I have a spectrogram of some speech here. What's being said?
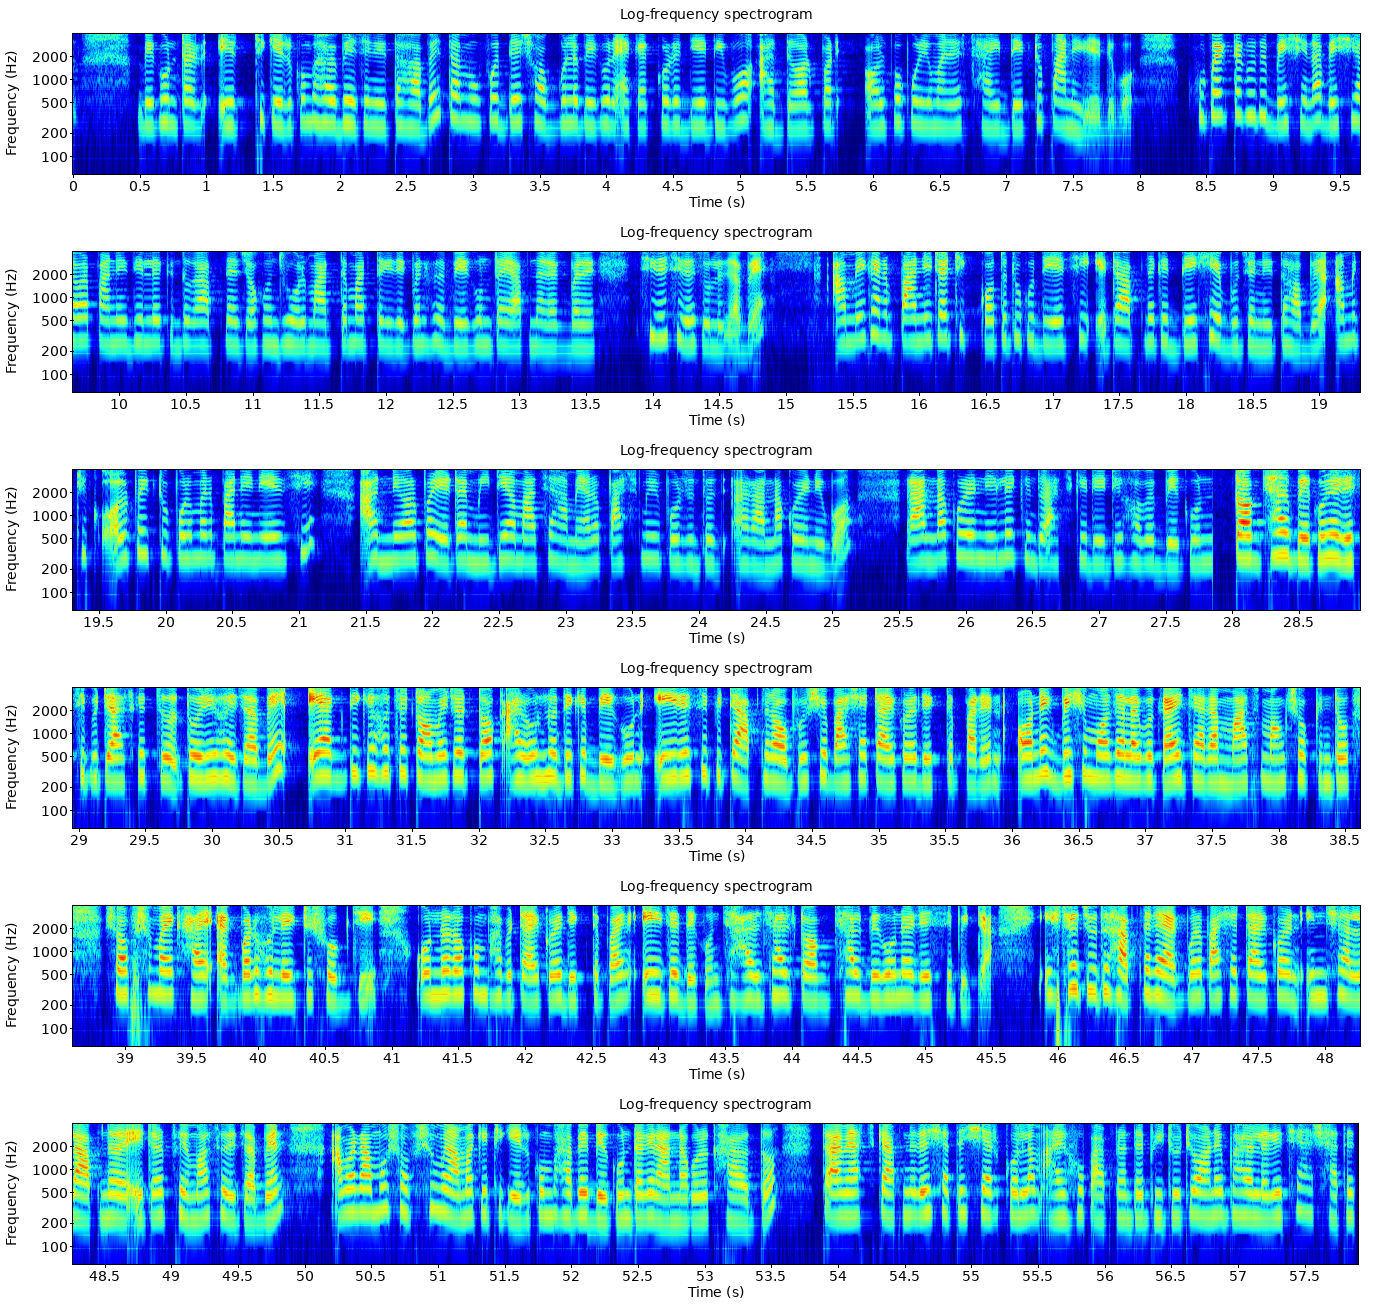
বেগুনটা এর ঠিক এরকমভাবে ভেজে নিতে হবে। তো আমি উপর দিয়ে সবগুলো বেগুন এক এক করে দিয়ে দিব। আর দেওয়ার পর অল্প পরিমাণের সাইড দিয়ে একটু পানি দিয়ে দিব। খুব একটা কিন্তু বেশি না, বেশি আবার পানি দিলে কিন্তু আপনি যখন ঝোল মারতে মারতে দেখবেন বেগুনটাই আপনার একবারে ছিঁড়ে ছিঁড়ে চলে যাবে। আমি এখানে পানিটা ঠিক কতটুকু দিয়েছি এটা আপনাকে দেখে বুঝে নিতে হবে। আমি ঠিক অল্প একটু পরিমাণ পানি নিয়েছি আর নেওয়ার পর এটা মিডিয়াম আছে, আমি আরও পাঁচ মিনিট পর্যন্ত রান্না করে নিব। রান্না করে নিলে কিন্তু আজকে রেডি হবে বেগুন টক ঝাল বেগুনের রেসিপিটা আজকে তৈরি হয়ে যাবে। একদিকে হচ্ছে টমেটোর টক আর অন্যদিকে বেগুন। এই রেসিপিটা আপনারা অবশ্যই বাসায় ট্রাই করে দেখতে পারেন। অনেক বেশি মজা লাগবে গাই যারা মাছ, মাংস কিন্তু সব সময় খায়, একবার হলে একটু সবজি অন্যরকমভাবে ট্রাই করে দেখতে পারেন। এই যে দেখুন, ঝাল ঝাল, টক ঝাল, বেগুনের রেসিপিটা এটা যদি আপনারা একবার বাসায় ট্রাই করেন ইনশাল্লাহ আপনারা এটার ফেমাস হয়ে যাবেন। আমার আম্মু সবসময় আমাকে ঠিক এরকমভাবে বেগুনটাকে রান্না করে খাওয়াতো। তো আমি আজকে আপনাদের সাথে শেয়ার করলাম। আই হোপ আপনাদের ভিডিওটি অনেক ভালো লেগেছে। আর সাথে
